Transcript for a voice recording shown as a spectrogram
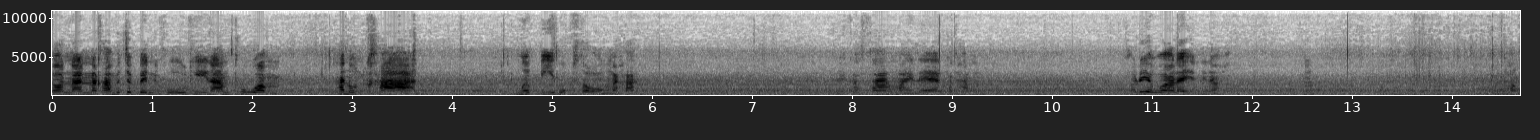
ตอนนั้นนะคะ มันจะเป็นโค้งที่น้ำท่วม ถนนขาด เมื่อปีหกสองนะคะนี่ก็สร้างใหม่แล้วเขาทำเขาเรียกว่าอะไรนี่นะหึทาง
